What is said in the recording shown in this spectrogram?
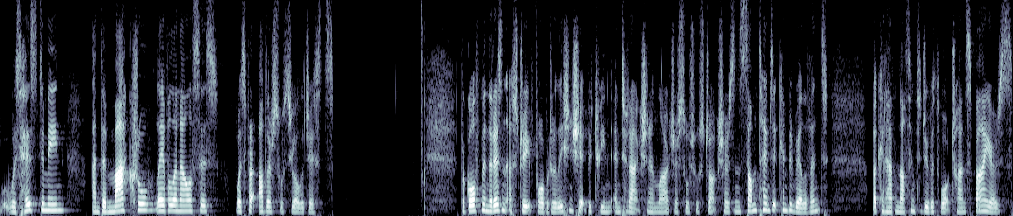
was his domain, and the macro level analysis was for other sociologists. For Goffman, there isn't a straightforward relationship between interaction and larger social structures, and sometimes it can be relevant, but can have nothing to do with what transpires.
